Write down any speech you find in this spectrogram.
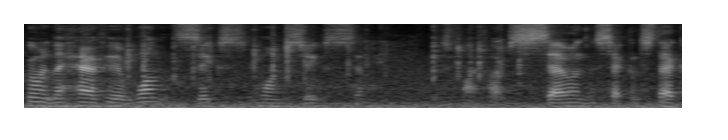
Currently have here one six one six seven six five five seven. The second stack.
